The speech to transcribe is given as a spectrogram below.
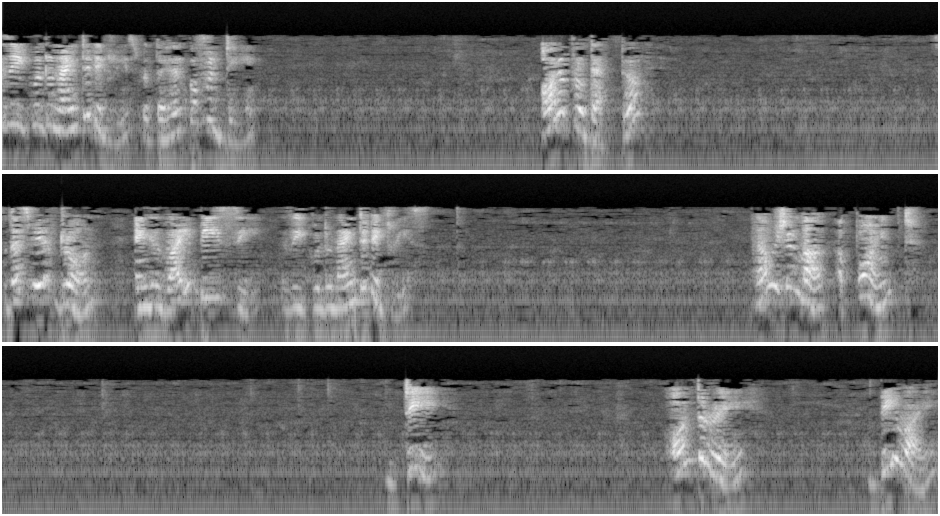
is equal to 90 degrees with the help of a D or a protractor. So thus we have drawn angle YBC is equal to 90 degrees. Now we shall mark a point D on the ray BY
